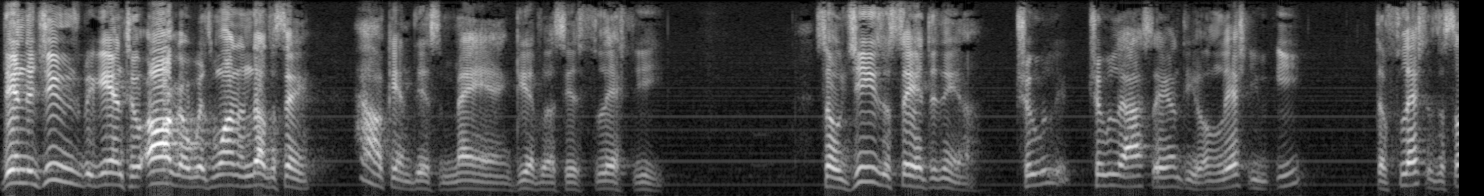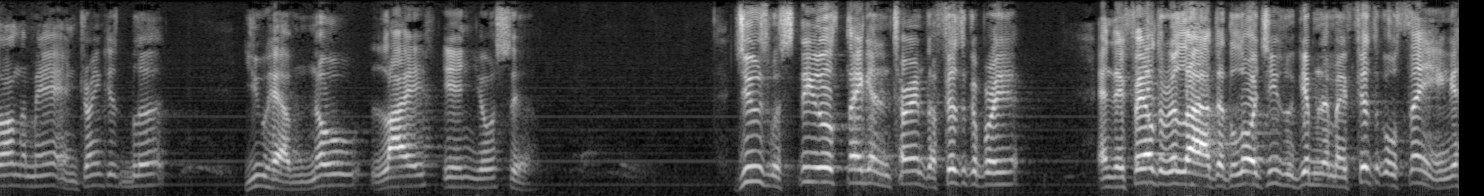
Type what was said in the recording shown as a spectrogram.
then the Jews began to argue with one another saying, how can this man give us his flesh to eat? So Jesus said to them, Truly, truly I say unto you, unless you eat the flesh of the Son of Man and drink his blood, you have no life in yourself. Jews were still thinking in terms of physical bread, and they failed to realize that the Lord Jesus was giving them a physical thing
